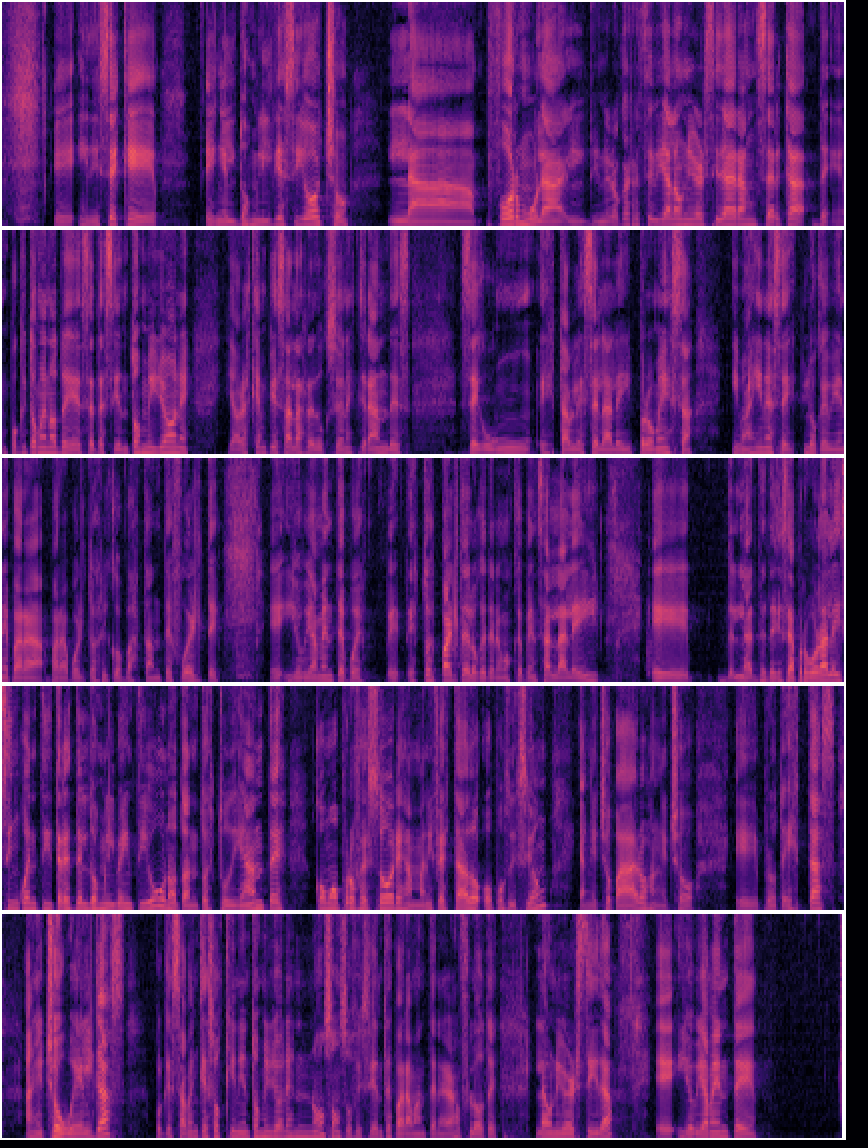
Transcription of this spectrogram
Eh, y dice que en el 2018 la fórmula, el dinero que recibía la universidad eran cerca de un poquito menos de 700 millones y ahora es que empiezan las reducciones grandes según establece la ley promesa. Imagínense lo que viene para, para Puerto Rico, es bastante fuerte. Eh, y obviamente, pues, e, esto es parte de lo que tenemos que pensar. La ley, eh, desde que se aprobó la ley 53 del 2021, tanto estudiantes como profesores han manifestado oposición, han hecho paros, han hecho eh, protestas, han hecho huelgas porque saben que esos 500 millones no son suficientes para mantener a flote la universidad. y obviamente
